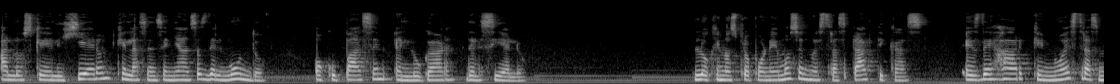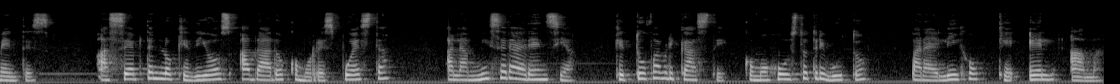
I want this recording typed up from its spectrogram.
a los que eligieron que las enseñanzas del mundo ocupasen el lugar del cielo. Lo que nos proponemos en nuestras prácticas es dejar que nuestras mentes acepten lo que Dios ha dado como respuesta a la mísera herencia que tú fabricaste como justo tributo para el Hijo que Él ama.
